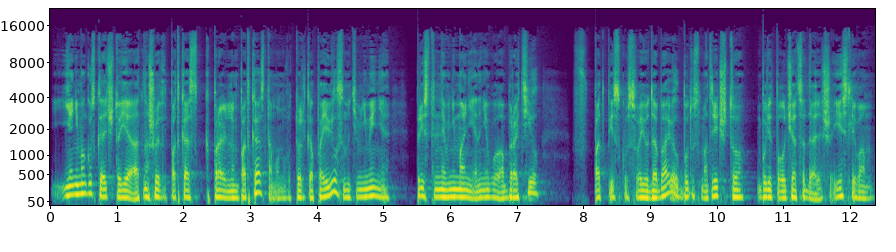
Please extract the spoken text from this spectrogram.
Я не могу сказать, что я отношу этот подкаст к правильным подкастам, он вот только появился, но тем не менее пристальное внимание я на него обратил – в подписку свою добавил, буду смотреть, что будет получаться дальше. Если вам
